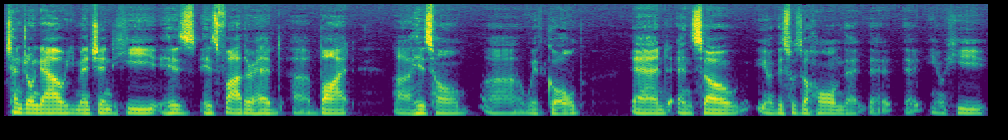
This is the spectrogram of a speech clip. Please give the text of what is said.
Chen Zhongdao, you mentioned, he his his father had uh, bought uh, his home uh, with gold, and and so you know this was a home that that, that you know he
